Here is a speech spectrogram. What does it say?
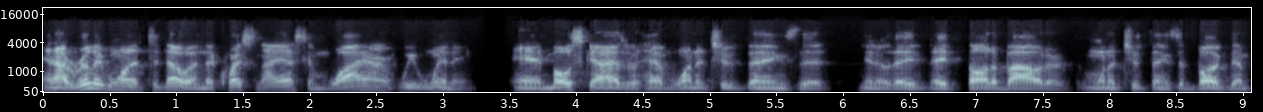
And I really wanted to know. And the question I asked him, "Why aren't we winning?" And most guys would have one or two things that you know they they thought about, or one or two things that bugged them.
